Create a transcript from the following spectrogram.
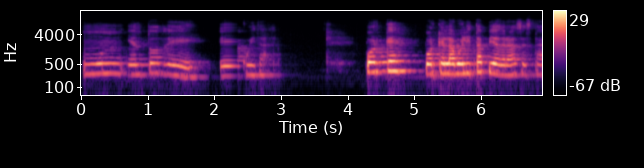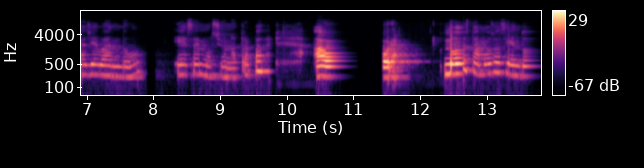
un viento de cuidado. ¿Por qué? Porque la abuelita piedra se está llevando esa emoción atrapada. Ahora, no estamos haciendo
